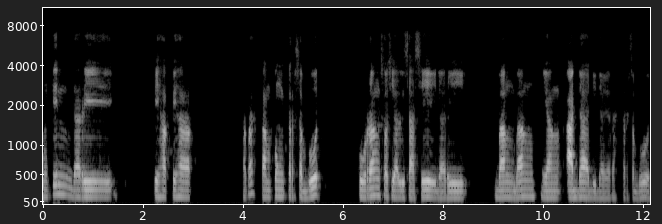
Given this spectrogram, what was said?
Mungkin dari pihak-pihak apa kampung tersebut kurang sosialisasi dari bank-bank yang ada di daerah tersebut.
